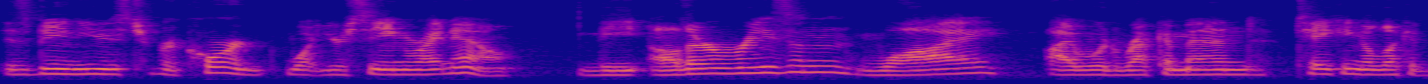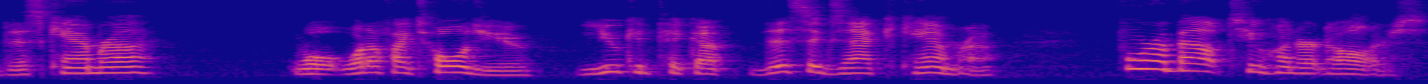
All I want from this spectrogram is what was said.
is being used to record what you're seeing right now. The other reason why I would recommend taking a look at this camera, well, what if I told you you could pick up this exact camera for about $200?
